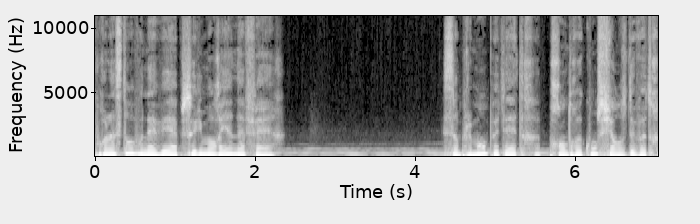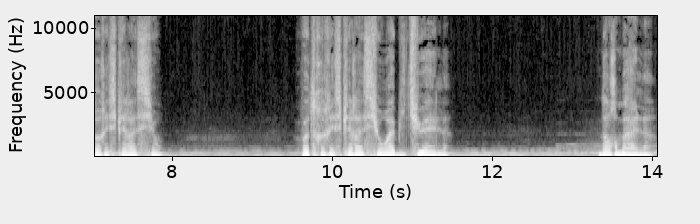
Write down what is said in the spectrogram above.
Pour l'instant, vous n'avez absolument rien à faire. Simplement peut-être prendre conscience de votre respiration, votre respiration habituelle, normale,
